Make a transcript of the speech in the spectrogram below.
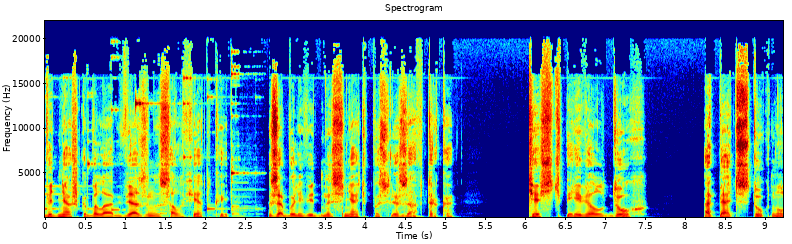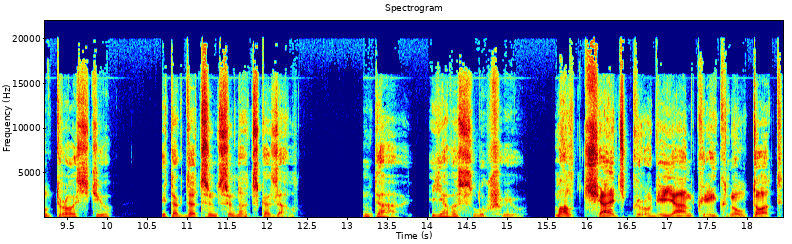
Бедняжка была обвязана салфеткой, забыли, видно, снять после завтрака. Тесть перевел дух, опять стукнул тростью, и тогда Цинциннат сказал, «Да, я вас слушаю». «Молчать, грубиян!» — крикнул тот.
